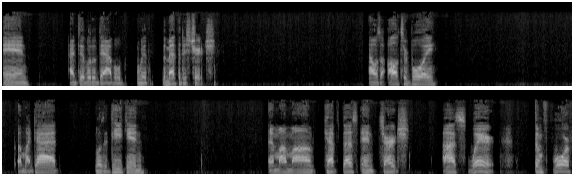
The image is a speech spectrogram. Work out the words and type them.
And I dibbled dabbled with the Methodist Church. I was an altar boy. Uh, my dad was a deacon. And my mom kept us in church. I swear, them four,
